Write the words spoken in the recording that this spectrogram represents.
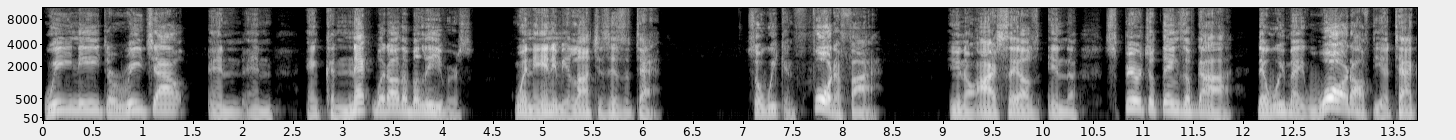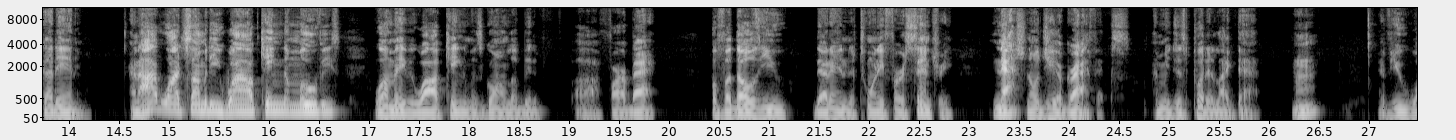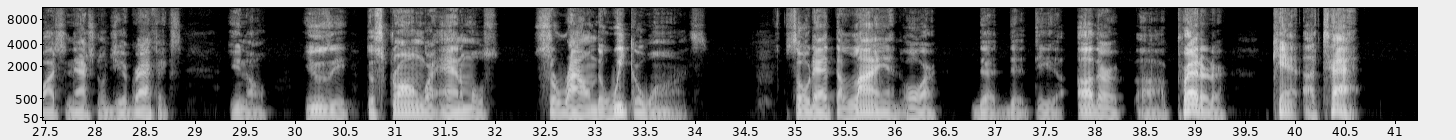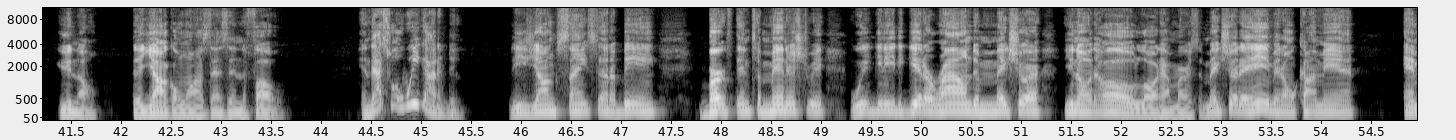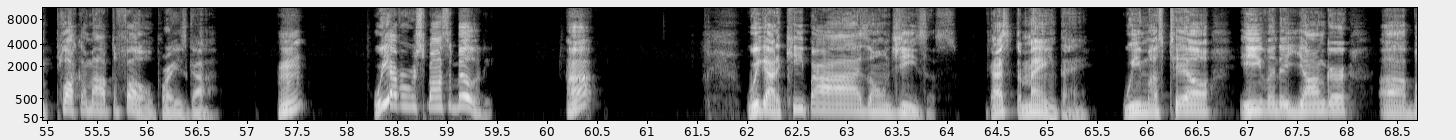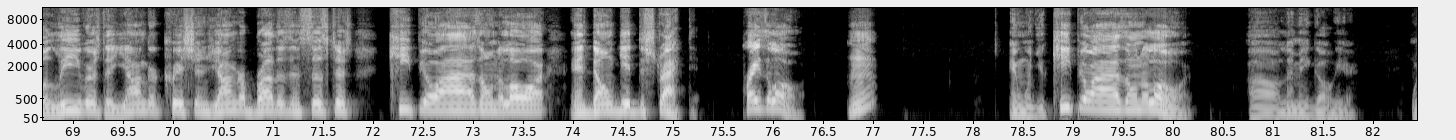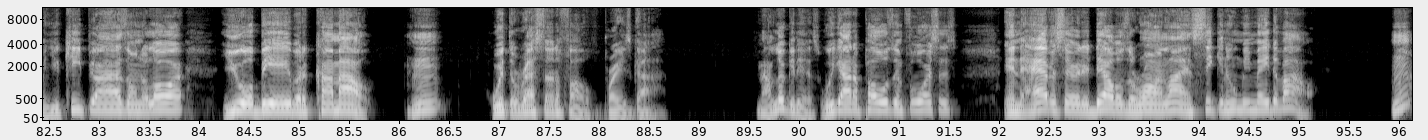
We need to reach out and and and connect with other believers when the enemy launches his attack. So we can fortify, you know, ourselves in the spiritual things of God that we may ward off the attack of the enemy. And I've watched some of these Wild Kingdom movies. Well, maybe Wild Kingdom is going a little bit uh, far back. But for those of you that are in the 21st century, National Geographics. Let me just put it like that. Hmm? If you watch National Geographics, you know, usually the stronger animals surround the weaker ones so that the lion or the the, the other uh, predator can't attack, you know, the younger ones that's in the fold. And that's what we got to do. These young saints that are being birthed into ministry, we need to get around and make sure, you know, that, oh Lord have mercy, make sure the enemy don't come in and pluck them out the fold. Praise God. Hmm? We have a responsibility. Huh? We got to keep our eyes on Jesus. That's the main thing. We must tell even the younger uh, believers, the younger Christians, younger brothers and sisters, keep your eyes on the Lord and don't get distracted. Praise the Lord. Hmm? And when you keep your eyes on the Lord, oh, let me go here. When you keep your eyes on the Lord, you will be able to come out hmm, with the rest of the foe. Praise God. Now look at this. We got opposing forces, and the adversary, the devil, is a roaring lion seeking whom he may devour. Hmm?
